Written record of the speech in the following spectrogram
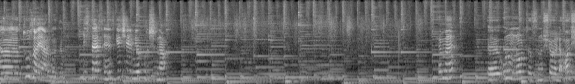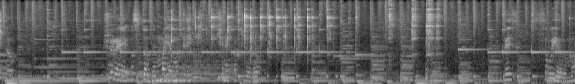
e, tuz ayarladım. İsterseniz geçelim yapılışına. Hemen e, unun ortasını şöyle açtım. Şuraya ısladığım mayamı direkt içine katıyorum. Ve sıvı yağımı.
